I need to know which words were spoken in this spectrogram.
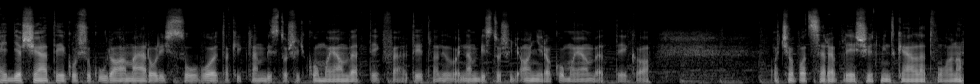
egyes játékosok uralmáról is szó volt, akik nem biztos, hogy komolyan vették feltétlenül, vagy nem biztos, hogy annyira komolyan vették a, a csapat szereplését, mint kellett volna.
